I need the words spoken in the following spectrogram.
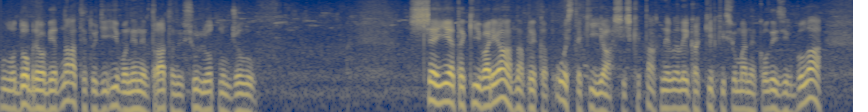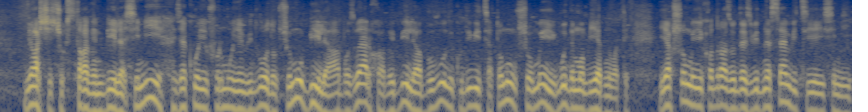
було добре об'єднати тоді і вони не втратили всю льотну бджолу. Ще є такий варіант, наприклад, ось такі ящички. Так, невелика кількість у мене колись їх була. Ящичок ставимо біля сім'ї, з якої формуємо відводок. Чому біля або зверху, або біля, або вулику. Дивіться, тому що ми їх будемо об'єднувати. Якщо ми їх одразу десь віднесемо від цієї сім'ї,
